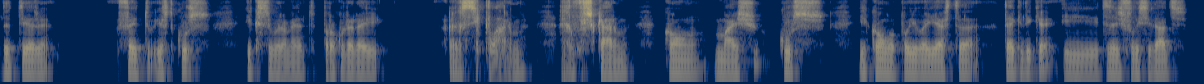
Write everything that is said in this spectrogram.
de ter feito este curso e que seguramente procurarei reciclar-me, refrescar-me com mais cursos e com o apoio a esta técnica e desejo felicidades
